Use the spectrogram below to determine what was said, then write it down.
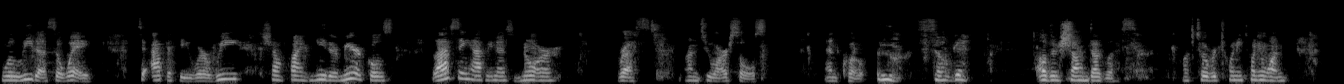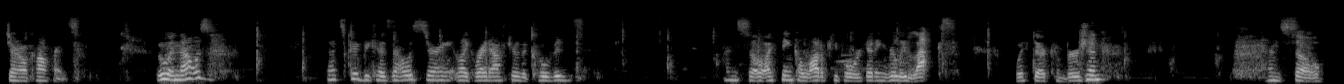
will lead us away to apathy, where we shall find neither miracles, lasting happiness, nor rest unto our souls. End quote. Ooh, so good. Elder Sean Douglas, October 2021 General Conference. Ooh, and that was, that's good because that was during, like, right after the COVID. And so I think a lot of people were getting really lax with their conversion. And so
